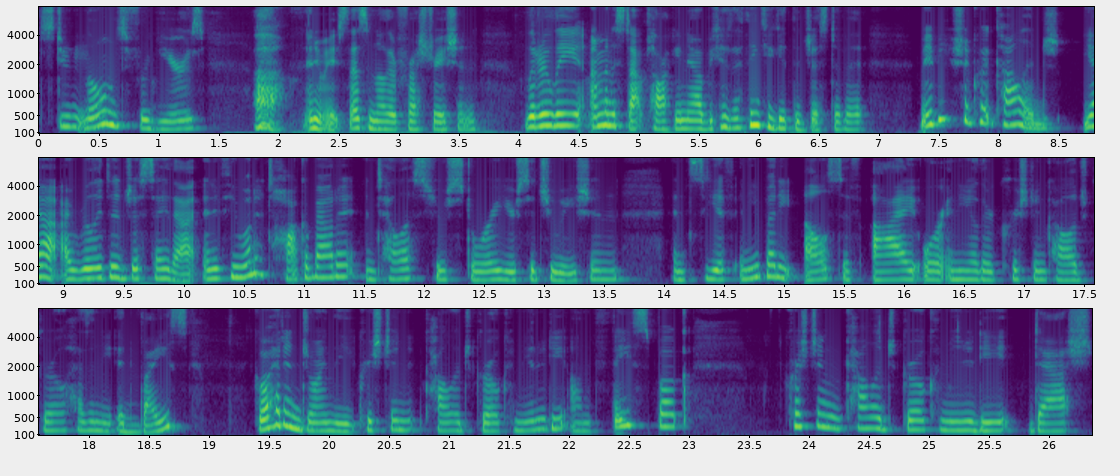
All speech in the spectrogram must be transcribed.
student loans for years. Ah, anyways, that's another frustration. Literally, I'm going to stop talking now because I think you get the gist of it. Maybe you should quit college. Yeah, I really did just say that. And if you want to talk about it and tell us your story, your situation, and see if anybody else, if I or any other Christian college girl has any advice, go ahead and join the Christian College Girl community on Facebook. Christian College Girl Community dash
